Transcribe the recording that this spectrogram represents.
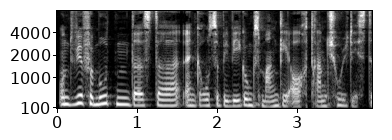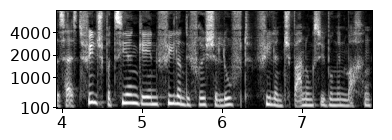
Und wir vermuten, dass da ein großer Bewegungsmangel auch dran schuld ist. Das heißt, viel spazieren gehen, viel an die frische Luft, viel Entspannungsübungen machen.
